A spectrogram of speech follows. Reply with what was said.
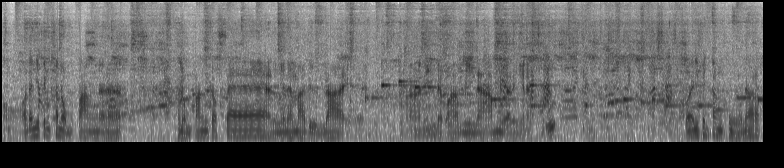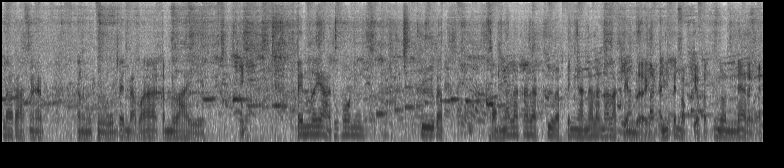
อ๋อด้านนี้เป็นขนมปังนะฮะขนมปังกาแฟอะไรเงี้ยนะมาดื่มได้ อ่านี่แบบว่ามีน้ำมีอะไรเงี้ยนะอุ๊ยโอ้ยอันนี้เป็นตังหูน่ารักน่ารักนะครับตังหูเป็นแบบว่ากำไรนี่เต็มเลยอะทุกคนคือแบบของน่ารักน่ารักคือแบบเป็นงานน่ารักน่ารักเต็มเลย อันนี้เป็นแบบเกี่ยวกับเงินแน่เลยนะ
